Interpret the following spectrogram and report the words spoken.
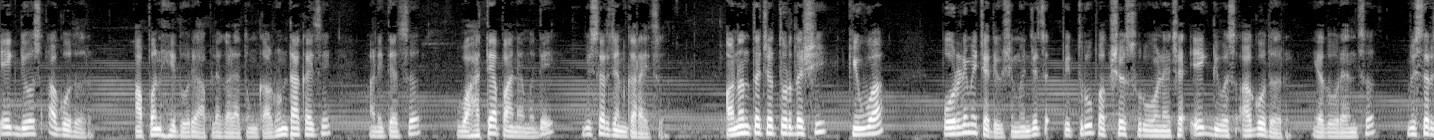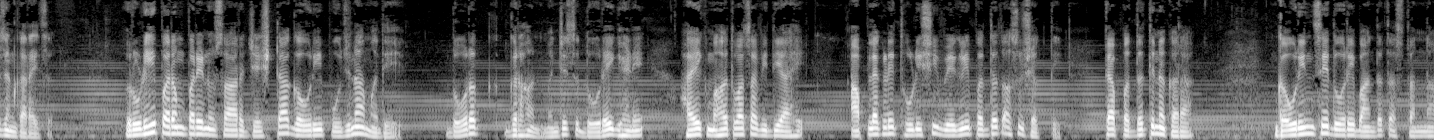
एक दिवस अगोदर आपण हे दोरे आपल्या गळ्यातून काढून टाकायचे आणि त्याचं वाहत्या पाण्यामध्ये विसर्जन करायचं. अनंत चतुर्दशी किंवा पौर्णिमेच्या दिवशी म्हणजेच पितृपक्ष सुरू होण्याच्या एक दिवस अगोदर या दोऱ्यांचं विसर्जन करायचं. रूढी परंपरेनुसार ज्येष्ठा गौरी पूजनामध्ये दोरक ग्रहण म्हणजेच दोरे घेणे हा एक महत्त्वाचा विधी आहे. आपल्याकडे थोडीशी वेगळी पद्धत असू शकते. त्या पद्धतीनं करा. गौरींचे दोरे बांधत असताना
